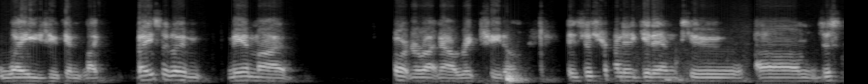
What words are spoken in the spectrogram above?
ways you can like. Basically, me and my partner right now, Rick Cheatham, is just trying to get into um, just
